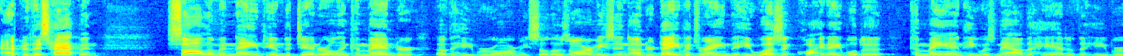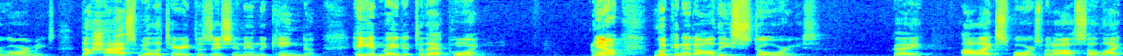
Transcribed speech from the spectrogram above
After this happened, Solomon named him the general and commander of the Hebrew army. So those armies in, under David's reign that he wasn't quite able to command, he was now the head of the Hebrew armies, the highest military position in the kingdom. He had made it to that point. Now, looking at all these stories, okay, I like sports, but I also like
